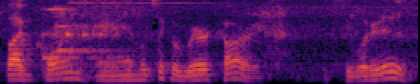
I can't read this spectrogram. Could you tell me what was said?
Five coins, and looks like a rare card. Let's see what it is.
